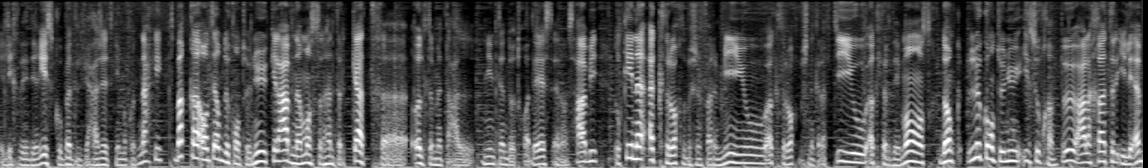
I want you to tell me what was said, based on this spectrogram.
اللي خذا des risques وبدل في حاجات كما كنت نحكي. تبقى en termes de contenu كي لعبنا مونستر هانتر 4 التيميت على النينتندو 3 دي اس انا وصحابي لقينا اكثر وقت باش نفرميو اكثر وقت باش نكرافتيو اكثر دي مونستر دونك لو كونتوني il souffre un peu على خاطر il est un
